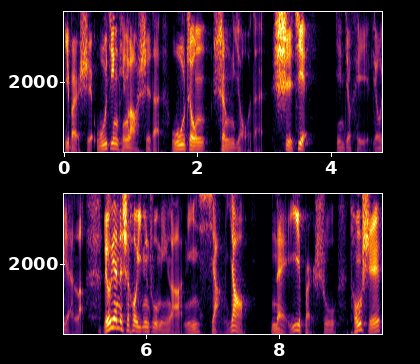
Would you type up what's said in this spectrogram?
一本是吴京平老师的《无中生有的世界》，您就可以留言了。留言的时候一定注明啊，您想要。哪一本书？同时，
